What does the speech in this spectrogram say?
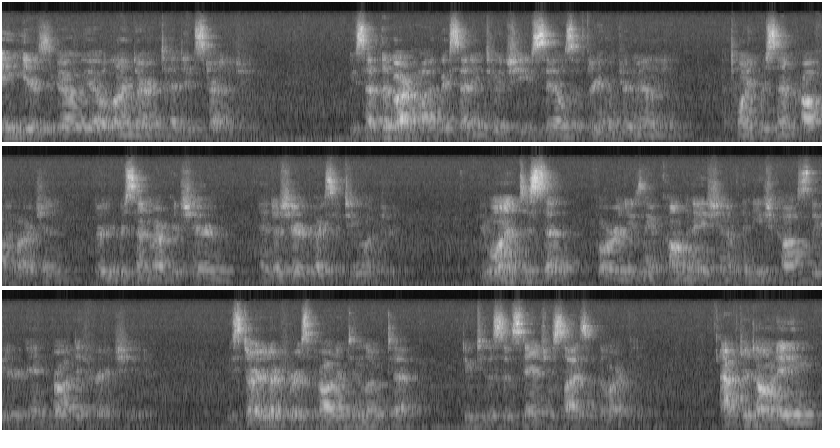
Eight years ago, we outlined our intended strategy. We set the bar high by setting to achieve sales of 300 million, a 20% profit margin, 30% market share, and a share price of 200. We wanted to set forward using a combination of the niche cost leader and broad differentiator. We started our first product in low tech due to the substantial size of the market. After dominating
